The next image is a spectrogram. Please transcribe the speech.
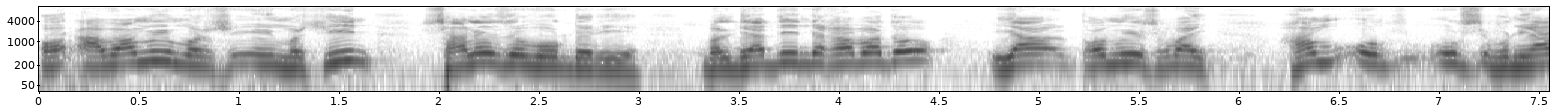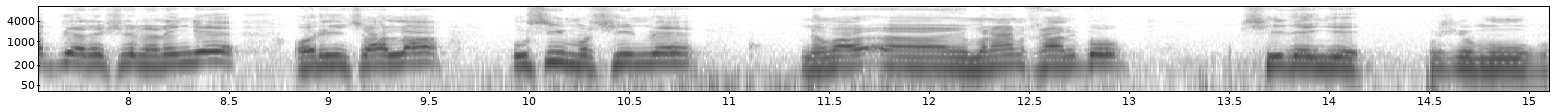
और अवामी मशीन मशीन सालों से वोट दे रही है। बल्दियाती इंतबात हो या कौमी सबाई हम उस उस बुनियाद पर इलेक्शन लड़ेंगे और इन उसी मशीन में इमरान खान को सी देंगे उसके मुँह को।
